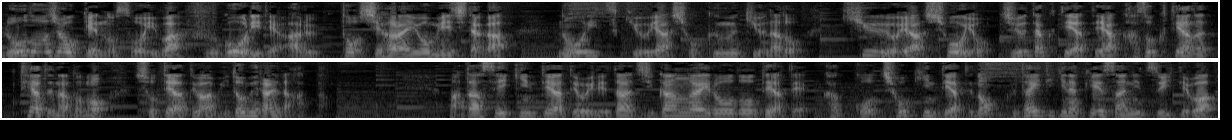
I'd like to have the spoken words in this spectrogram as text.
労働条件の相違は不合理であると支払いを命じたが、能率給や職務給など、給与や賞与、住宅手当や家族手当などの諸手当は認められなかった。また、税金手当を入れた時間外労働手当、かっこ長金手当の具体的な計算については、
